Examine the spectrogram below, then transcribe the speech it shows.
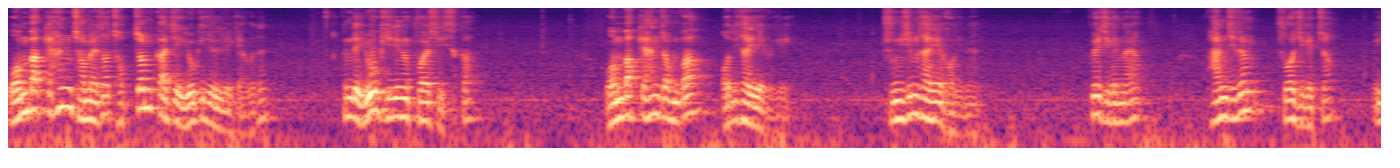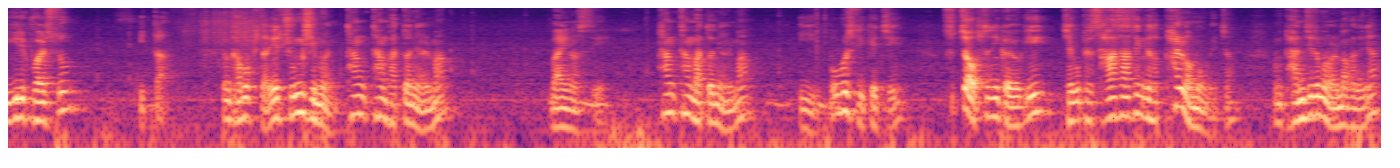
원밖에 한 점에서 접점까지의 요 길이를 얘기하거든. 근데 요 길이는 구할 수 있을까? 원밖에 한 점과 어디 사이의 그게 중심 사이의 거리는 구해지겠나요? 반지름 주어지겠죠? 이 길이 구할 수 있다. 그럼 가봅시다. 얘 중심은 탕탕 봤더니 얼마? 마이너스 2. 탕탕 봤더니 얼마? 2. 뽑을 수 있겠지. 숫자 없으니까 여기 제곱해서 4, 4 생겨서 8 넘어오겠죠. 그럼 반지름은 얼마가 되냐?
